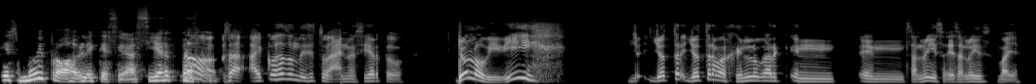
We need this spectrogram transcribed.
es muy probable que sea cierto. No, o sea, hay cosas donde dices tú, ah, no es cierto. Yo lo viví. Yo, yo, tra- yo trabajé en un lugar, en, en San Luis, en San Luis, vaya.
